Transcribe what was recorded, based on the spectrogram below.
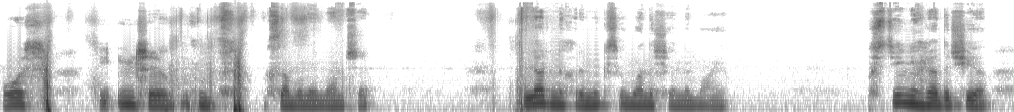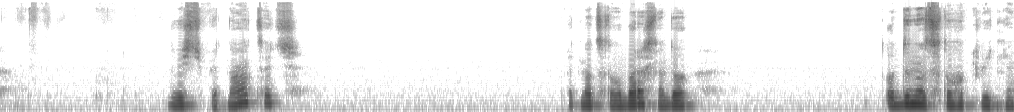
Ось. І інше саме найменше. Популярних реміксів у мене ще немає. Постійні глядачі 215 15 березня до 11 квітня.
